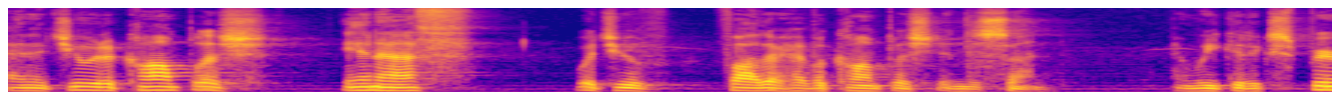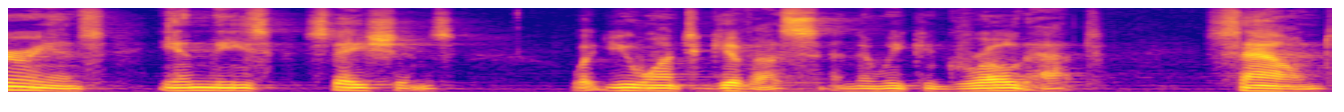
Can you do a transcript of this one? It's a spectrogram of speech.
and that you would accomplish in us what you, Father, have accomplished in the Son. And we could experience in these stations what you want to give us, and then we can grow that sound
